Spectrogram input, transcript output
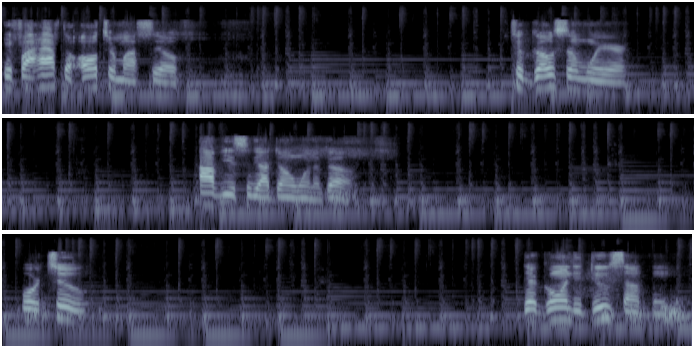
if I have to alter myself to go somewhere, obviously I don't want to go. Or two, they're going to do something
